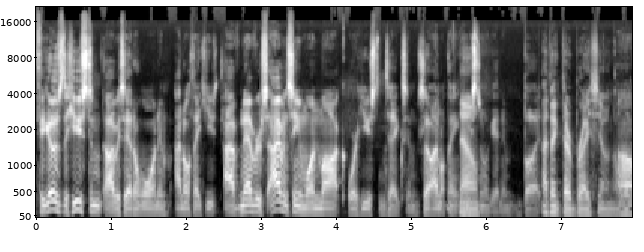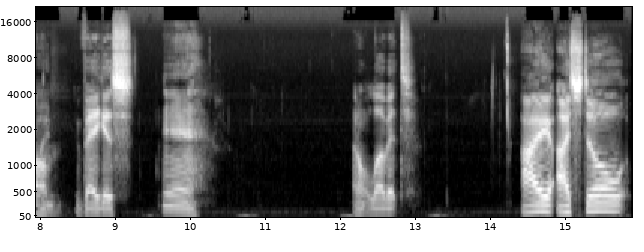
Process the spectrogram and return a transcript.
if he goes to Houston, obviously I don't want him. I don't think Houston. I've never, I haven't seen one mock where Houston takes him, so I don't think No. Houston will get him. But I think they're Bryce Young all the way. um, Vegas, eh, I don't love it. I I still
